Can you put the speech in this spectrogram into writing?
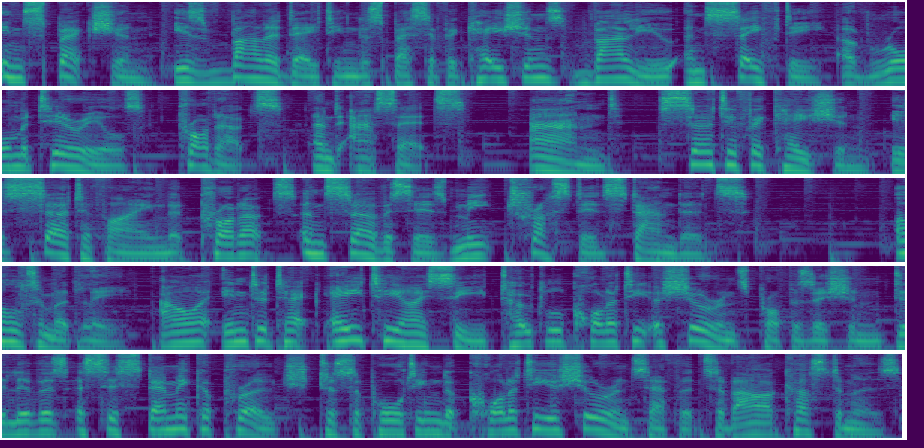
Inspection is validating the specifications, value and safety of raw materials, products and assets. And certification is certifying that products and services meet trusted standards. Ultimately, our Intertek ATIC Total Quality Assurance proposition delivers a systemic approach to supporting the quality assurance efforts of our customers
